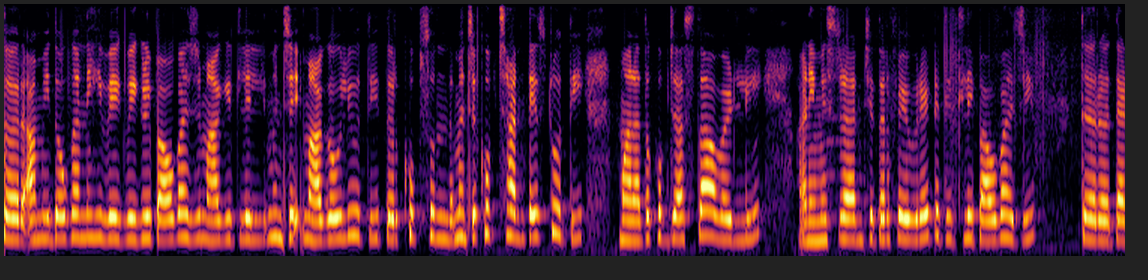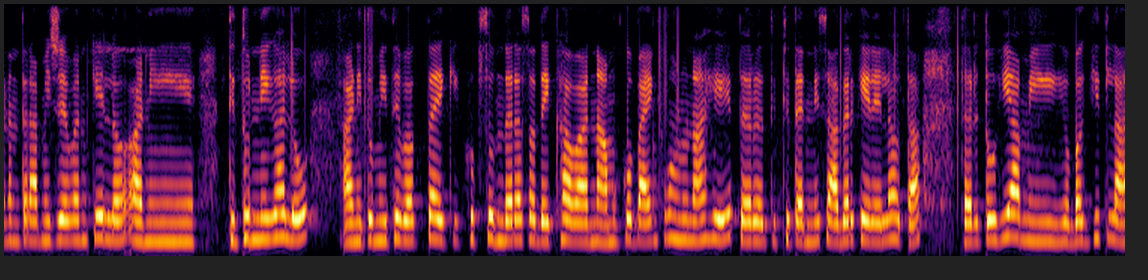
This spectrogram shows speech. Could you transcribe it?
तर आम्ही दोघांनीही वेगवेगळी पावभाजी मागितलेली म्हणजे मागवली होती. तर खूप सुंदर म्हणजे खूप छान टेस्ट होती. मला तर खूप जास्त आवडली. आणि मिस्टरांची तर फेवरेट आहे तिथली पावभाजी. तर त्यानंतर आम्ही जेवण केलं आणि तिथून निघालो. आणि तुम्ही इथे बघताय की खूप सुंदर असा देखावा नामको बँक म्हणून आहे. तर तिथे त्यांनी सादर केलेला होता. तर तोही आम्ही बघितला.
